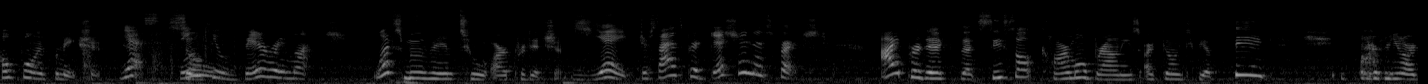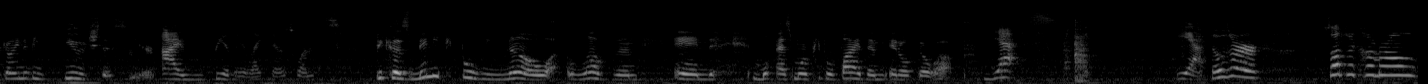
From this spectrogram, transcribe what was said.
helpful information. Yes. So- Thank you very much. Let's move into our predictions. Yay! Josiah's prediction is first. I predict that sea salt caramel brownies are going to be a big, are going to be huge this year. I really like those ones. because many people we know love them, and as more people buy them, it'll go up. Yes. Yeah, those are salted caramel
